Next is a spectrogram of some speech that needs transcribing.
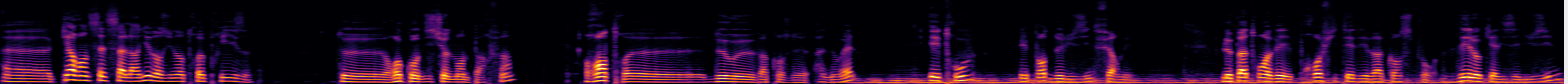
47 euh, salariés dans une entreprise de reconditionnement de parfums rentrent euh, de vacances à Noël et trouvent les portes de l'usine fermées. Le patron avait profité des vacances pour délocaliser l'usine.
